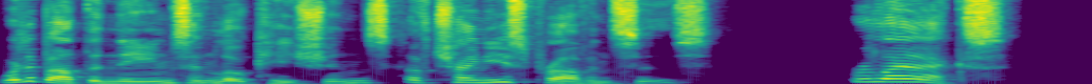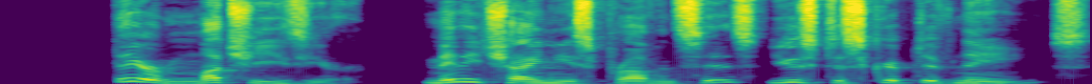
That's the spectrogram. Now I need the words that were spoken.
What about the names and locations of Chinese provinces? Relax. They are much easier. Many Chinese provinces use descriptive names.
